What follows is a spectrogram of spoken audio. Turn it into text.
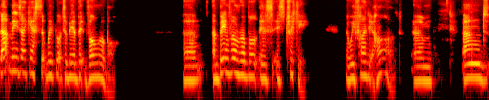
that means, I guess, that we've got to be a bit vulnerable. Um, and being vulnerable is is tricky, and we find it hard. Um, and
